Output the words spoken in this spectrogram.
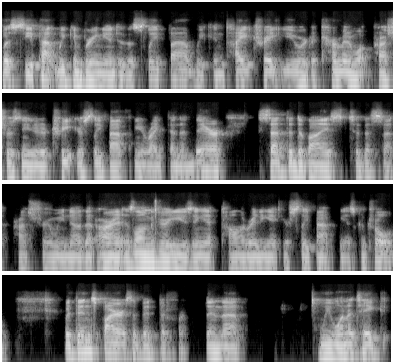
with CPAP, we can bring you into the sleep lab, we can titrate you or determine what pressure is needed to treat your sleep apnea right then and there, set the device to the set pressure, and we know that, all right, as long as you're using it, tolerating it, your sleep apnea is controlled. With Inspire, it's a bit different than that. We want to take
